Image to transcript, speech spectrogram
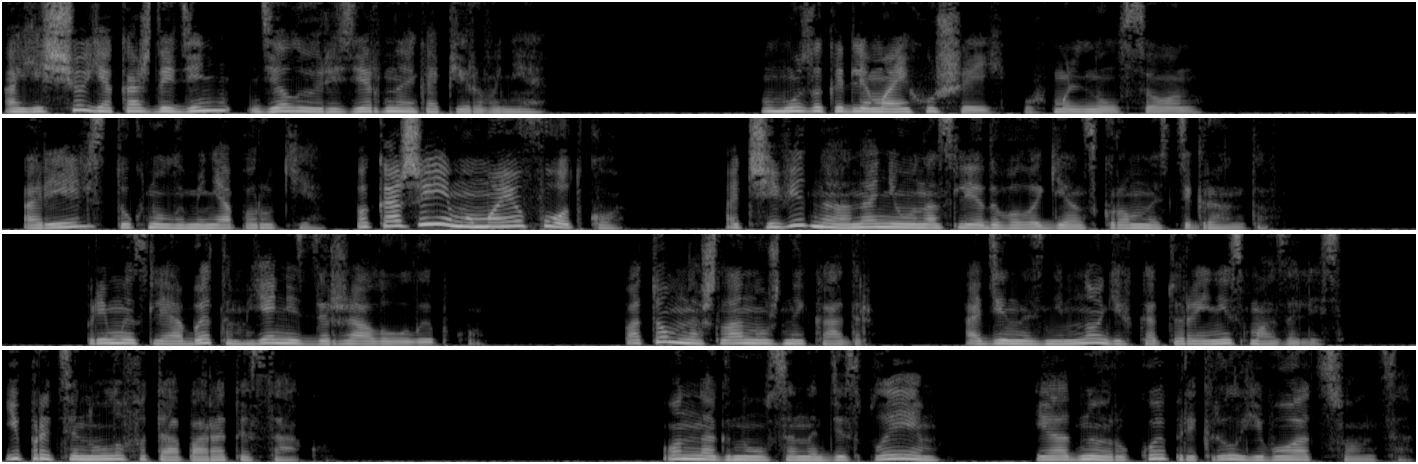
А еще я каждый день делаю резервное копирование. Музыка для моих ушей, ухмыльнулся он. Ариэль стукнула меня по руке. Покажи ему мою фотку. Очевидно, она не унаследовала ген скромности Грантов. При мысли об этом я не сдержала улыбку. Потом нашла нужный кадр, один из немногих, которые не смазались, и протянула фотоаппарат Исаку. Он нагнулся над дисплеем и одной рукой прикрыл его от солнца.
